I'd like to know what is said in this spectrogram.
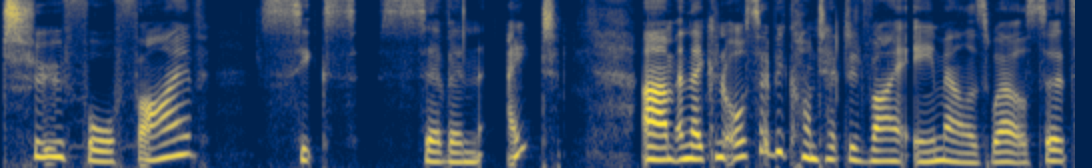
245 678. Um, and they can also be contacted via email as well. So it's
